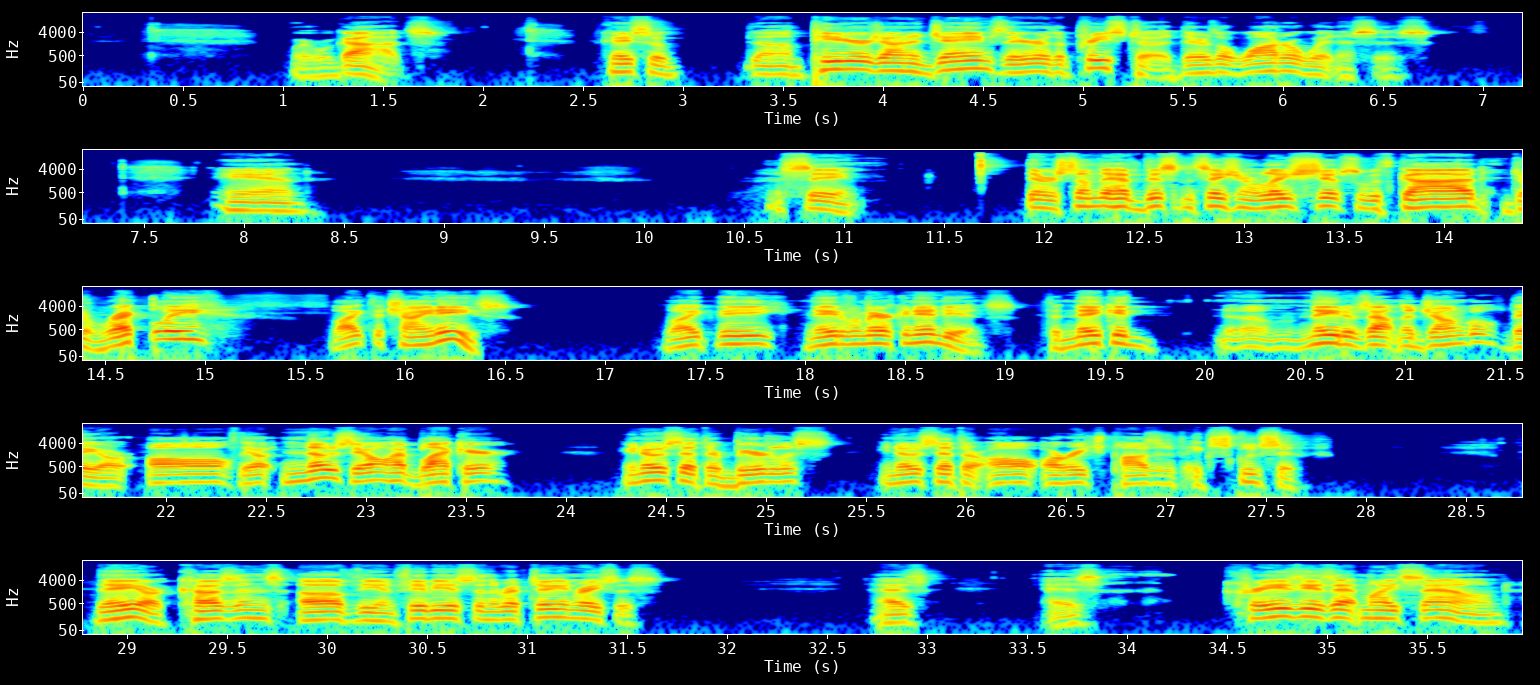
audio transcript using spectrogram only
where we're God's. Okay, so um, Peter, John, and James, they're the priesthood. They're the water witnesses. And let's see. There are some that have dispensational relationships with God directly, like the Chinese, like the Native American Indians, the naked um, natives out in the jungle. They are all, they notice they all have black hair. You notice that they're beardless. You notice that they're all Rh positive exclusive. They are cousins of the amphibious and the reptilian races. As, as crazy as that might sound,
